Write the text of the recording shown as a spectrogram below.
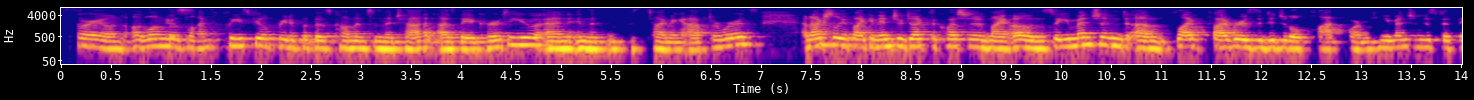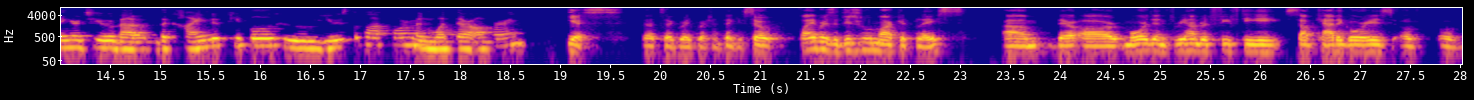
sorry, on along yes. those lines, please feel free to put those comments in the chat as they occur to you and in the timing afterwards. And actually, if I can interject a question of my own. So you mentioned um, Fiverr is a digital platform. Can you mention just a thing or two about the kind of people who use the platform and what they're offering? Yes, that's a great question. Thank you. So Fiverr is a digital marketplace um, there are more than 350 subcategories of, of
